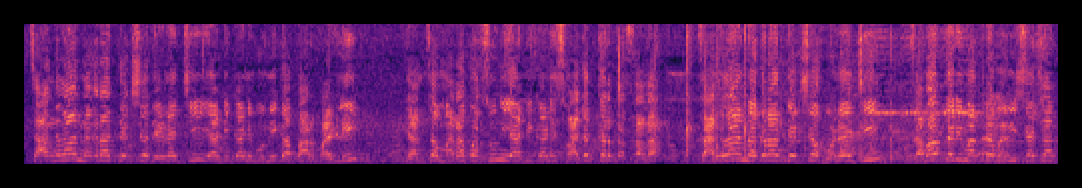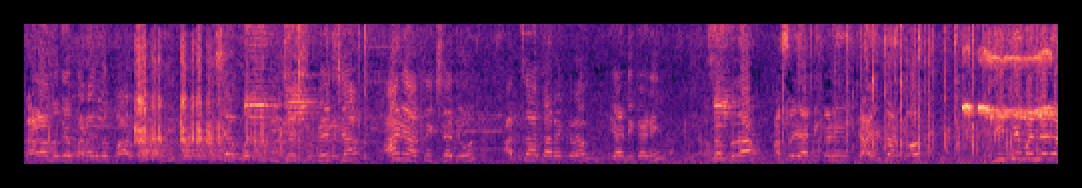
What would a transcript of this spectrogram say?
चांगला नगराध्यक्ष देण्याची या ठिकाणी भूमिका पार पाडली. त्यांचं मनापासून या ठिकाणी स्वागत करत असताना चांगला नगराध्यक्ष होण्याची जबाबदारी मात्र भविष्याच्या काळामध्ये परागण पार पाडली. अशा पद्धतीच्या शुभेच्छा आणि अपेक्षा देऊन आजचा कार्यक्रम या ठिकाणी संपला. असं या ठिकाणी जाहीर करतो. ही जी मंडळी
